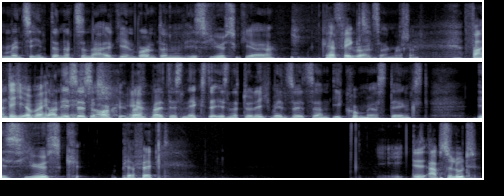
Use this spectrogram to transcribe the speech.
wenn sie international gehen wollen, dann ist Jysk ja perfekt. Überall sagen wahrscheinlich. Fand ich aber. Dann ist es auch, ja. weil, weil, das nächste ist natürlich, wenn du jetzt an E-Commerce denkst, ist Jysk perfekt. Absolut,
